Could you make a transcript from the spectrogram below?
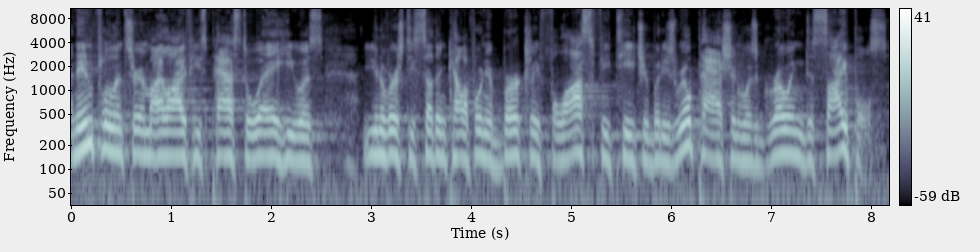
an influencer in my life, he's passed away. He was University of Southern California, Berkeley philosophy teacher, but his real passion was growing disciples.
